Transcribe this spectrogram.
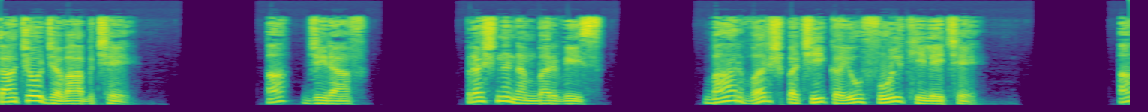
साचो जवाब छे अ जीराफ प्रश्न नंबर वीस बार वर्ष पची क्यू फूल खीले छे अ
